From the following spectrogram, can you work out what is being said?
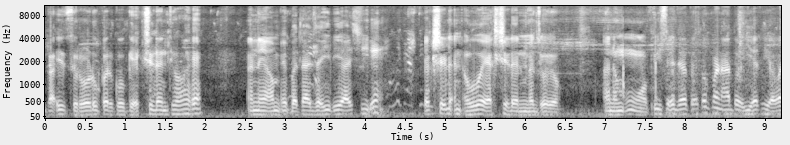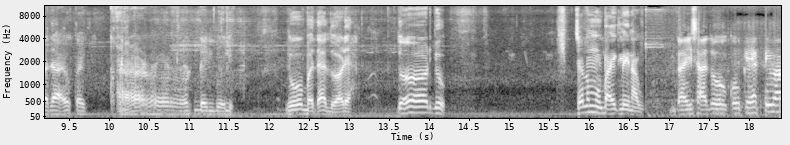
ગાઈસ રોડ ઉપર કોઈક એક્સિડન્ટ થયો છે અને અમે બધા જઈ રહ્યા છીએ. એક્સિડન્ટ હું એક્સિડન્ટ મેં જોયો. અને હું ઓફિસે જતો હતો, પણ આ તો અહીંયાથી અવાજ આવ્યો કંઈક. દઈને બોલી. જો, બધા દોડ્યા. દોડજો. ચલો હું બાઇક લઈને આવું. ગાઈસ, આ તો કોઈક એક્ટિવા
